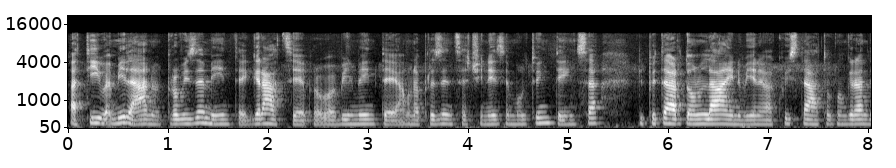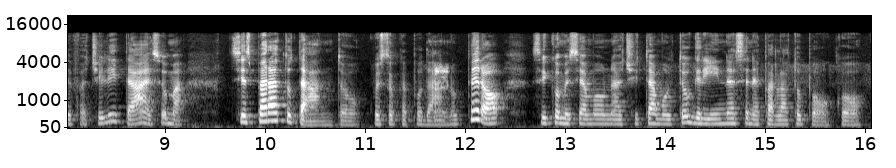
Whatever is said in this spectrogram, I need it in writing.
attiva a Milano, improvvisamente, grazie probabilmente a una presenza cinese molto intensa, il petardo online viene acquistato con grande facilità, insomma si è sparato tanto questo capodanno, però siccome siamo una città molto green se ne è parlato poco.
